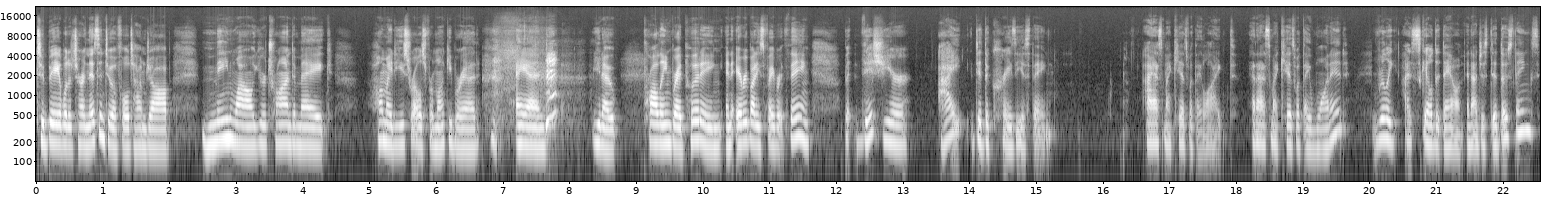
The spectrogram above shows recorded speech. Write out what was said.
to be able to turn this into a full time job. Meanwhile, you're trying to make homemade yeast rolls for monkey bread and, you know, praline bread pudding and everybody's favorite thing. But this year, I did the craziest thing. I asked my kids what they liked and I asked my kids what they wanted. Really, I scaled it down and I just did those things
